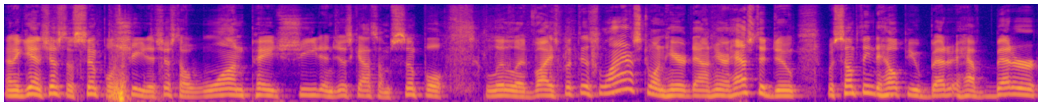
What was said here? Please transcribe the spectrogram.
And again, it's just a simple sheet. It's just a one page sheet and just got some simple little advice. But this last one here down here has to do with something to help you better have better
